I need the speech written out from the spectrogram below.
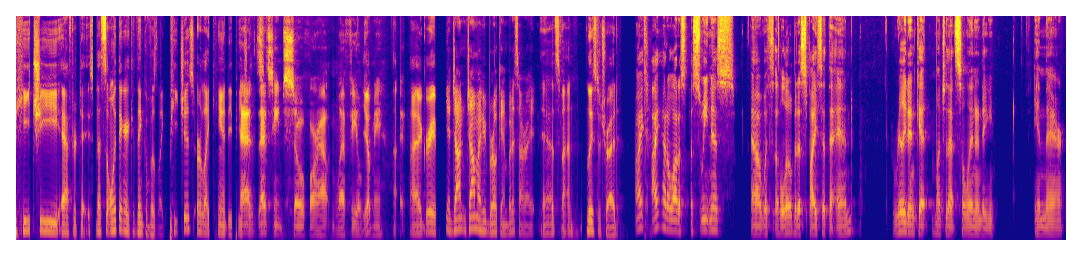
peachy aftertaste. That's the only thing I could think of was like peaches or like candy peaches. that seems so far out in left field Yep. for me. I agree. Yeah, John John might be broken, but it's all right. Yeah, that's fine. At least I tried. I, I had a lot of s- a sweetness uh, with a little bit of spice at the end. Really didn't get much of that salinity in there.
